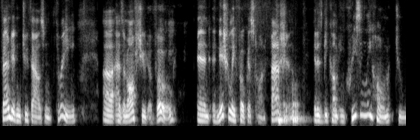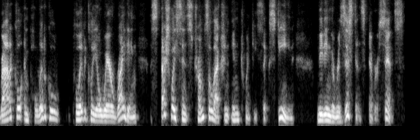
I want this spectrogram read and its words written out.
Founded in 2003 uh, as an offshoot of Vogue, and initially focused on fashion, it has become increasingly home to radical and political, politically aware writing, especially since Trump's election in 2016, leading the resistance ever since,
